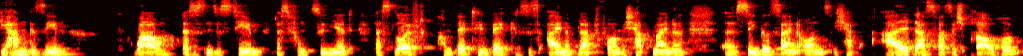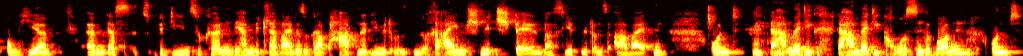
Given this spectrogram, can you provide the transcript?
die haben gesehen, wow, das ist ein System, das funktioniert, das läuft komplett hinweg, das ist eine Plattform, ich habe meine äh, Single Sign-Ons, ich habe all das, was ich brauche, um hier ähm, das bedienen zu können. Wir haben mittlerweile sogar Partner, die mit uns rein Schnittstellen basiert mit uns arbeiten. Und mhm. da haben wir die, da haben wir die Großen gewonnen. Und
